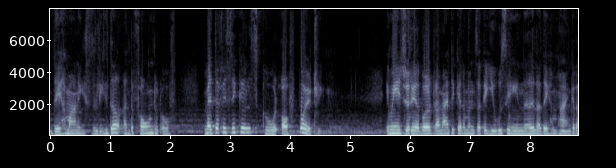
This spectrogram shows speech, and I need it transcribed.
അദ്ദേഹമാണ് his leader and the founder of metaphysical school of poetry imagery അതുപോലെ ഡ്രമാറ്റിക് എലമെന്റ്സ് ഒക്കെ യൂസ് ചെയ്യുന്നതിൽ അദ്ദേഹം ഭയങ്കര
